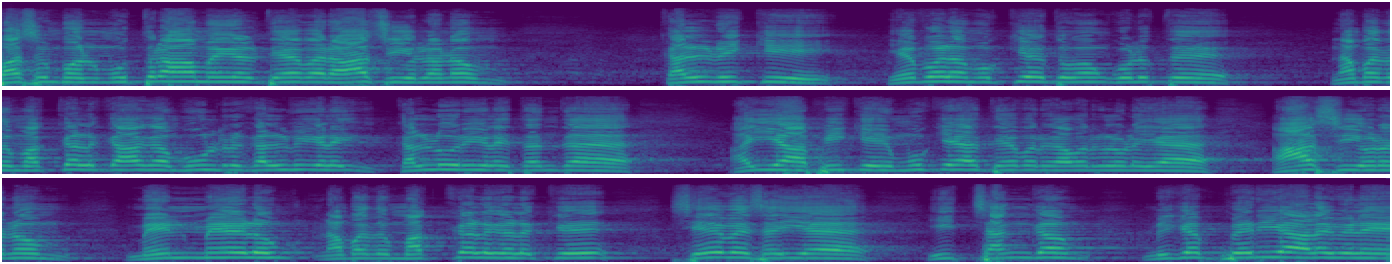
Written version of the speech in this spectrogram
பசும்பொன் முத்துராமைகள் தேவர் ஆசியுடனும் கல்விக்கு எவ்வளவு முக்கியத்துவம் கொடுத்து நமது மக்களுக்காக மூன்று கல்விகளை கல்லூரிகளை தந்த ஐயா பி கே மூக்கையா தேவர் அவர்களுடைய ஆசியுடனும் மென்மேலும் நமது மக்களுக்கு சேவை செய்ய இச்சங்கம் மிகப்பெரிய அளவிலே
